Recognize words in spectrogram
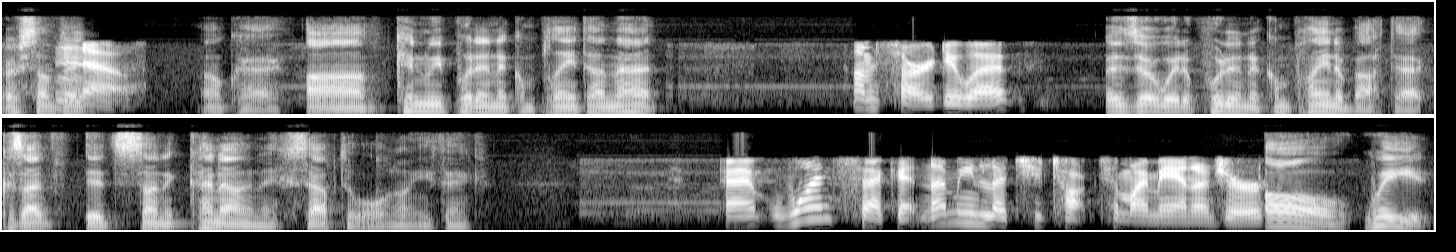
or something? No. Okay. Um, can we put in a complaint on that? I'm sorry. Do what? Is there a way to put in a complaint about that? Because I've it's un, kind of unacceptable, don't you think? Um, one second. Let me let you talk to my manager. Oh wait,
